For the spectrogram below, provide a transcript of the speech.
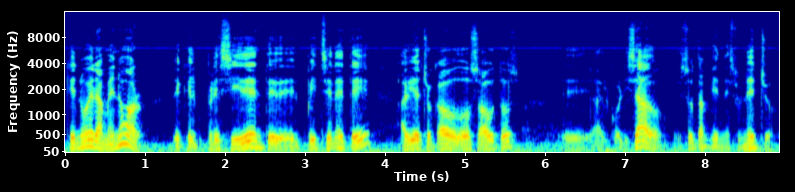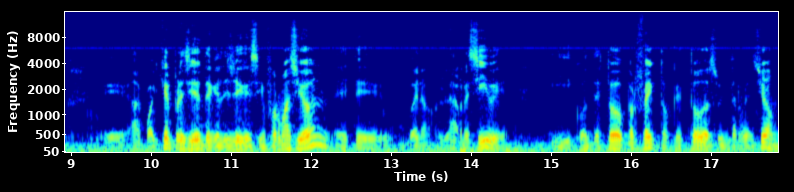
que no era menor, de que el presidente del PIT-CNT había chocado dos autos eh, alcoholizado. Eso también es un hecho. Eh, a cualquier presidente que le llegue esa información, este, bueno, la recibe y contestó perfecto, que es toda su intervención.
